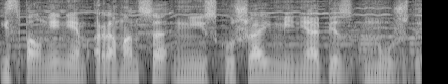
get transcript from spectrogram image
исполнением романса «Не искушай меня без нужды».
